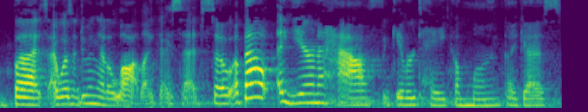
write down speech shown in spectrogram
but I wasn't doing it a lot, like I said. So about a year and a half, give or take a month, I guess.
